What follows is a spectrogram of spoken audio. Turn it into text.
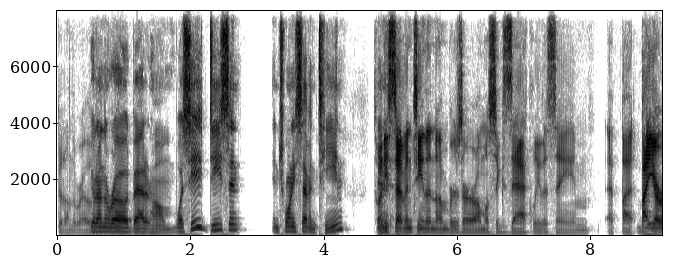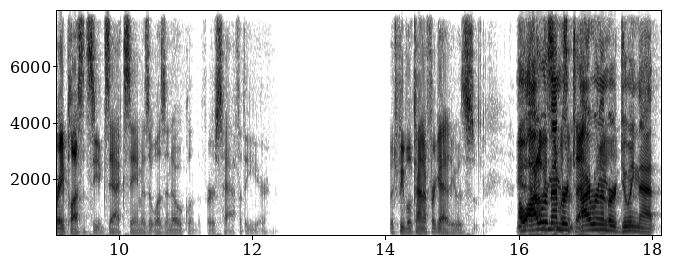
good on the road. good on the road, bad at home. Was he decent in 2017? 2017, the numbers are almost exactly the same. At, by by ERA plus, it's the exact same as it was in Oakland the first half of the year, which people kind of forget. He was. Oh, I remember. I remember good. doing that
